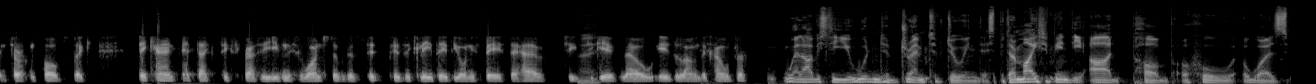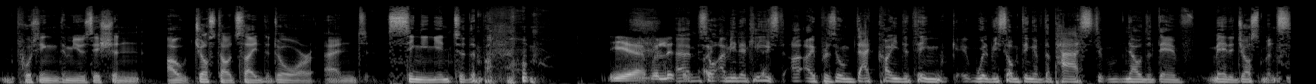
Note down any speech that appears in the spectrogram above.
in certain pubs. Like they can't get that six capacity even if they want to because physically they, the only space they have to, right. to, give now is along the counter. Well, obviously you wouldn't have dreamt of doing this, but there might have been the odd pub who was putting the musician out just outside the door and singing into the pub. Yeah, well, listen, um, so I, I, mean, at least I, I presume that kind of thing will be something of the past now that they've made adjustments.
